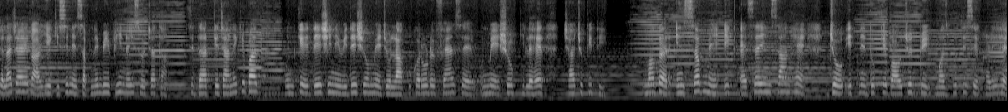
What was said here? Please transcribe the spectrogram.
चला जाएगा, ये किसी ने सपने में भी नहीं सोचा था। सिद्धार्थ के जाने के बाद उनके देशी ने विदेशों में जो लाखों करोड़ों फैंस है, उनमें शोक की लहर छा चुकी थी। मगर इन सब में एक ऐसा इंसान है जो इतने दुख के बावजूद भी मजबूती से खड़े है,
